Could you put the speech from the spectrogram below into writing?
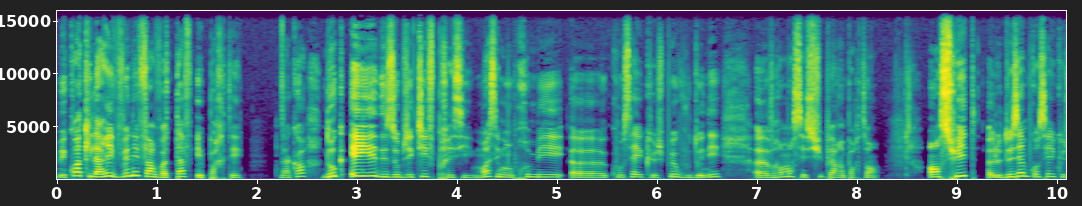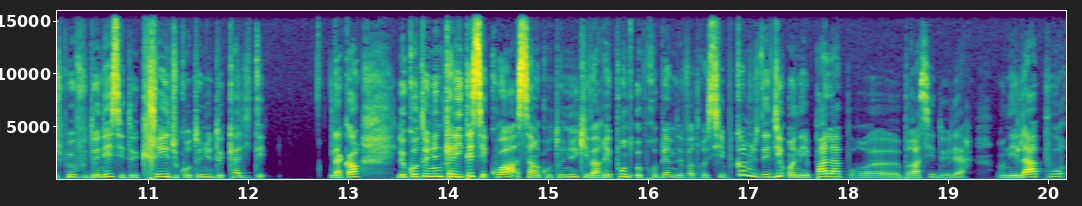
Mais quoi qu'il arrive, venez faire votre taf et partez. D'accord? Donc, ayez des objectifs précis. Moi, c'est mon premier euh, conseil que je peux vous donner. Euh, vraiment, c'est super important. Ensuite, euh, le deuxième conseil que je peux vous donner, c'est de créer du contenu de qualité. D'accord? Le contenu de qualité, c'est quoi? C'est un contenu qui va répondre aux problèmes de votre cible. Comme je vous ai dit, on n'est pas là pour brasser de l'air. On est là pour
